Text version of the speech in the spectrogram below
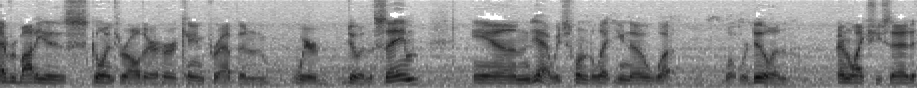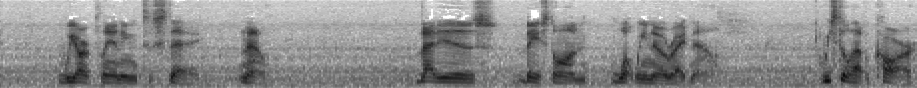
everybody is going through all their hurricane prep, and we're doing the same. And yeah, we just wanted to let you know what what we're doing. And like she said, we are planning to stay. Now, that is based on what we know right now. We still have a car,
